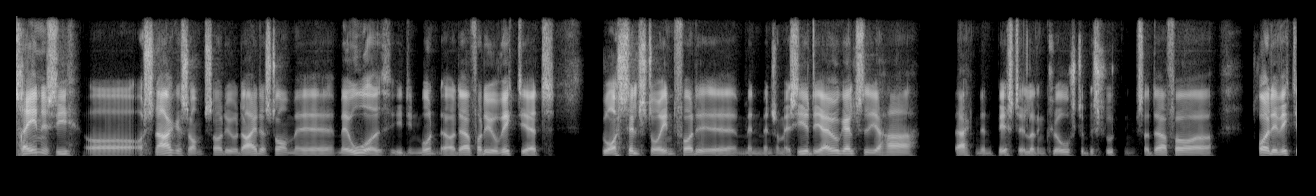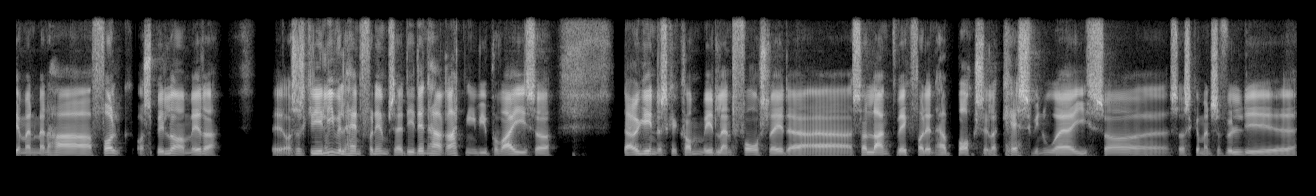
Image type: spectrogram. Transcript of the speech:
trænes i og, og snakkes om, så er det jo dig, der står med, med ordet i din mund, og derfor er det jo vigtigt, at du også selv står ind for det. Men, men som jeg siger, det er jo ikke altid, jeg har hverken den bedste eller den klogeste beslutning. Så derfor tror jeg, det er vigtigt, at man, man har folk og spillere med dig, øh, og så skal de alligevel have en fornemmelse af, at det er den her retning, vi er på vej i, så der er jo ikke en, der skal komme med et eller andet forslag, der er så langt væk fra den her boks eller kasse, vi nu er i, så, øh, så skal man selvfølgelig øh,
